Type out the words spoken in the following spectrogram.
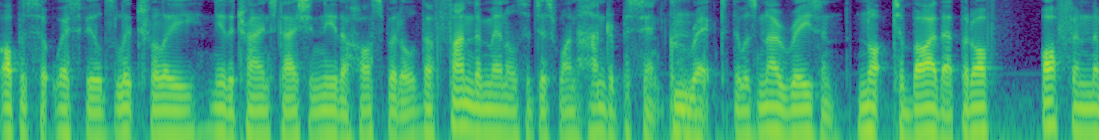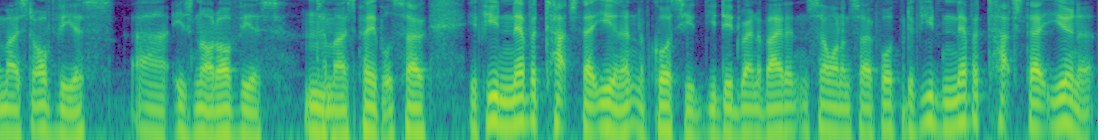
opposite Westfields, literally near the train station, near the hospital. The fundamentals are just 100% mm. correct. Mm. There was no reason not to buy that, but off, often the most obvious uh, is not obvious mm. to most people. So if you never touch that unit, and of course you, you did renovate it and so on and so forth, but if you'd never touched that unit,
